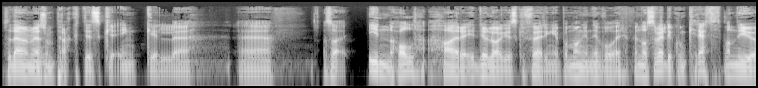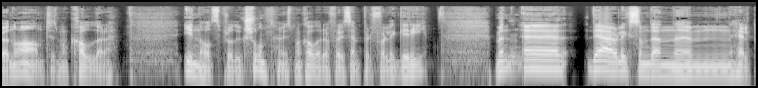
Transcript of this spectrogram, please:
Så det er jo mer sånn praktisk enkel uh, Altså, innhold har ideologiske føringer på mange nivåer, men også veldig konkret. Man gjør noe annet hvis man kaller det innholdsproduksjon, hvis man kaller det f.eks. For leggeri. Men eh, det er jo liksom den um, helt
